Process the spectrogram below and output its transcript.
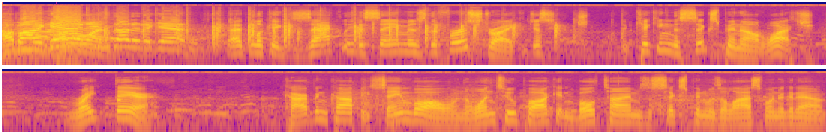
How about again? Another one. He's done it again. That looked exactly the same as the first strike. Just kicking the six pin out. Watch. Right there. Carbon copy. Same ball in the one-two pocket, and both times the six pin was the last one to go down.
